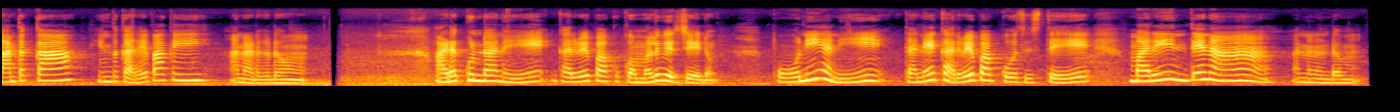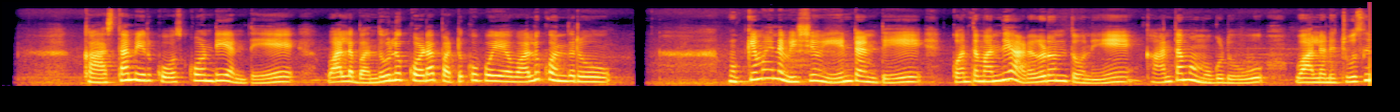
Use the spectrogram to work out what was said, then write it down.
కాంతక్క ఇంత కరివేపాకి? అని అడగడం. అడగకుండానే కరివేపాకు కొమ్మలు విరిచేయడం. పోనీ అని తనే కరివేపాకు కోసిస్తే మరీ ఇంతేనా? అని అనడం. కాస్త మీరు కోసుకోండి అంటే వాళ్ళ బంధువులకు కూడా పట్టుకుపోయే వాళ్ళు కొందరు. ముఖ్యమైన విషయం ఏంటంటే కొంతమంది అడగడంతోనే కాంతమ్మ మొగుడు వాళ్ళని చూసి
